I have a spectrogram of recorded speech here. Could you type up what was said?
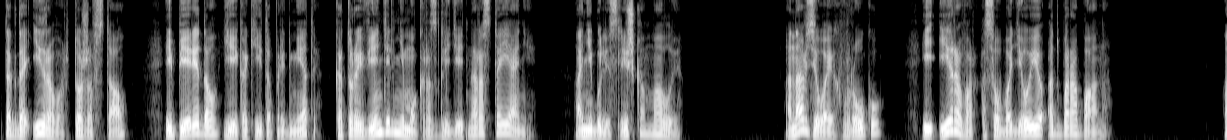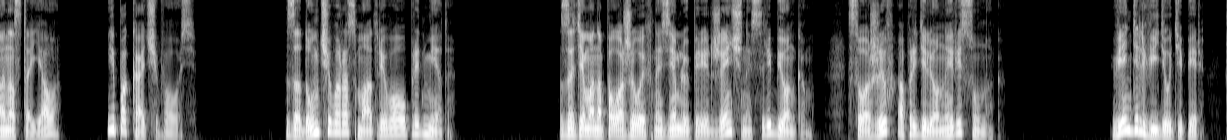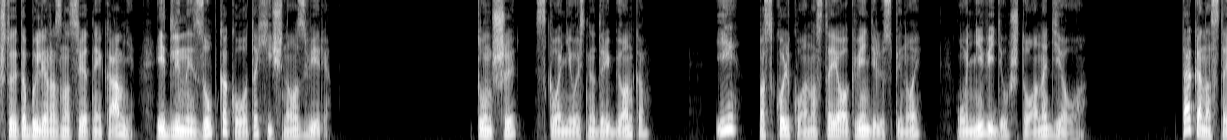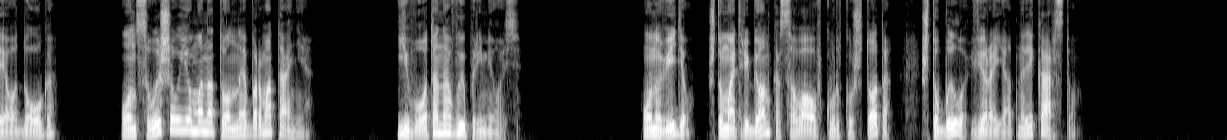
ТогдаИровар тоже встал и передал ей какие-то предметы, которые Вендель не мог разглядеть на расстоянии. Они были слишком малы. Она взяла их в руку, иИровар освободил ее от барабана. Она стояла и покачивалась. Задумчиво рассматривала предметы. Затем она положила их на землю перед женщиной с ребенком, сложив определенный рисунок. Вендель видел теперь, что это были разноцветные камни и длинный зуб какого-то хищного зверя. Тунши склонилась над ребенком, и, поскольку она стояла к Венделю спиной, он не видел, что она делала. Так она стояла долго. Он слышал ее монотонное бормотание. И вот она выпрямилась. Он увидел, что мать ребенка совала в куртку что-то, что было, вероятно, лекарством.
